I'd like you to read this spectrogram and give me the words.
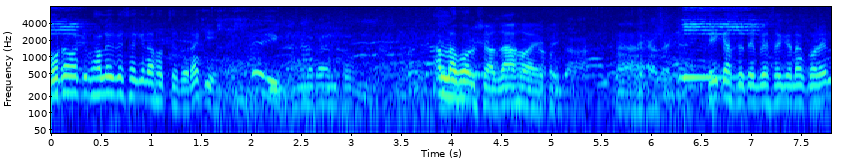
মোটামুটি ভালোই বেচা কিনা হচ্ছে তো নাকি? আল্লাহ ভরসা যা হয় হ্যাঁ। ঠিক আছে তো বেচা কেনা করেন।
